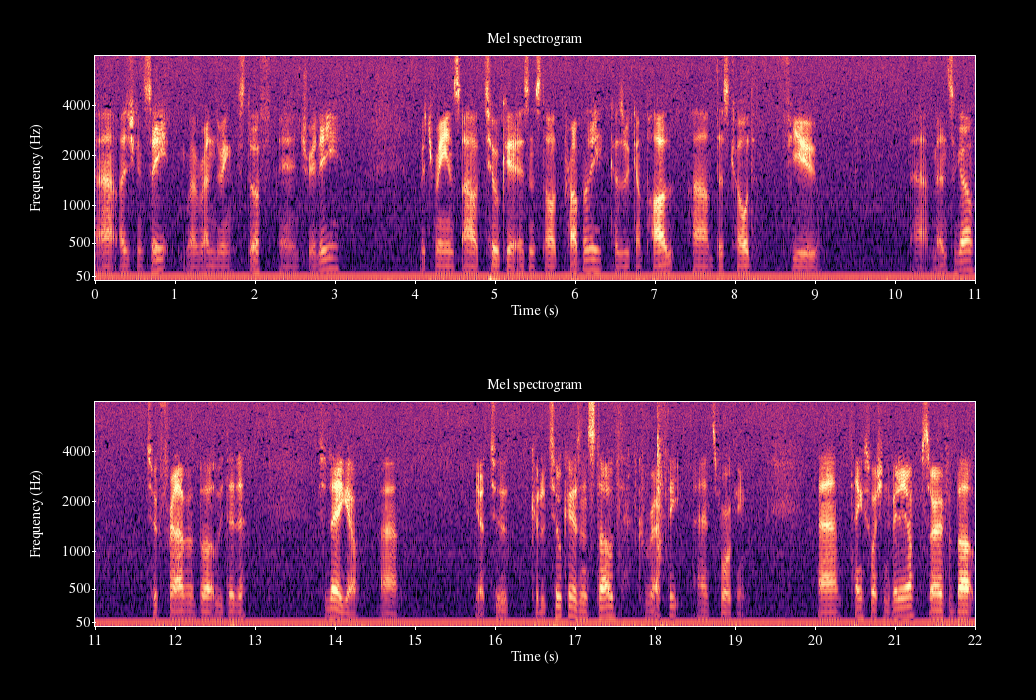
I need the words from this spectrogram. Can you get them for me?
Uh, as you can see, we're rendering stuff in 3D, which means our toolkit is installed properly because we compiled um, this code a few uh, minutes ago. Took forever, but we did it. So there you go. Uh, your to CUDA toolkit is installed correctly and it's working. Uh, thanks for watching the video. Sorry for about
